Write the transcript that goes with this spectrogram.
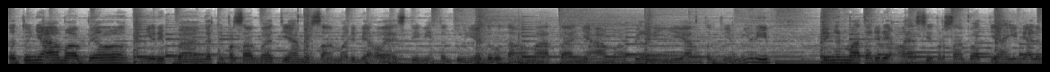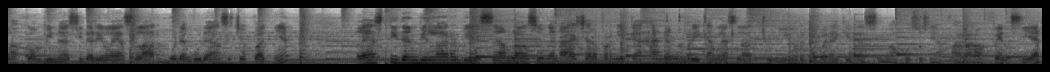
Tentunya Amabel mirip banget nih persahabat ya bersama Dedek Lesti nih tentunya terutama matanya Amabel nih yang tentunya mirip dengan mata Dedek Lesti persahabat ya. Ini adalah kombinasi dari Leslar mudah-mudahan secepatnya. Lesti dan Bilar bisa melangsungkan acara pernikahan dan memberikan Leslar Junior kepada kita semua khususnya para fans ya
